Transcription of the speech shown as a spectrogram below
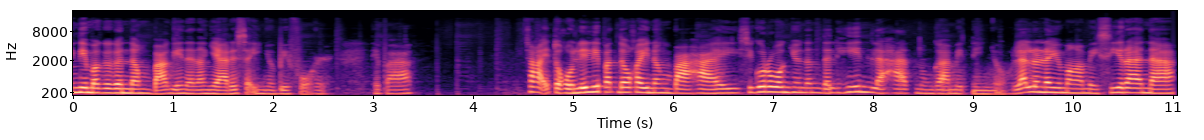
hindi magagandang bagay na nangyari sa inyo before. ba? Diba? Tsaka ito, kung lilipat daw kayo ng bahay, siguro wag nyo nang dalhin lahat ng gamit ninyo. Lalo na yung mga may sira na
